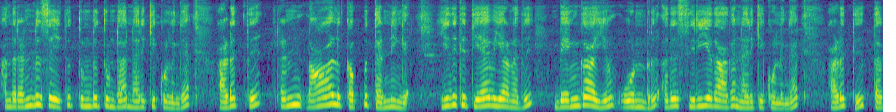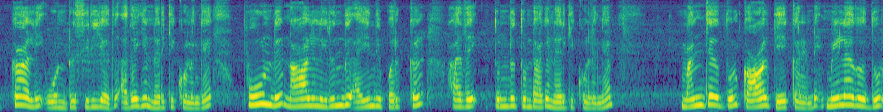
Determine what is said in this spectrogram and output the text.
அந்த ரெண்டு சைஸு துண்டு துண்டாக நறுக்கி கொள்ளுங்க. அடுத்து ரெண் நாலு கப்பு தண்ணிங்க. இதுக்கு தேவையானது வெங்காயம் ஒன்று அதை சிறியதாக நறுக்கி கொள்ளுங்கள் அடுத்து தக்காளி ஒன்று சிறியது அதையும் நறுக்கி கொள்ளுங்க. பூண்டு நாலில் இருந்து ஐந்து பற்கள் அதை துண்டு துண்டாக நறுக்கி கொள்ளுங்க. மஞ்சள் தூள் கால் தேக்கரண்டு மிளகு தூள்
